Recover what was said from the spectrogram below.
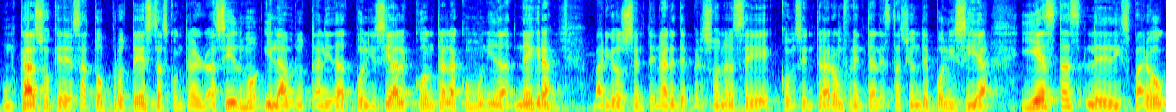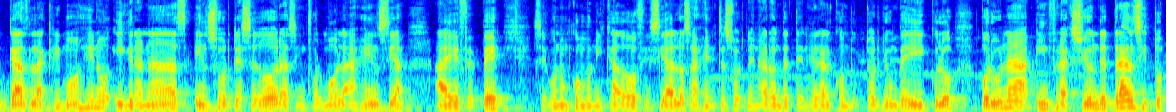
un caso que desató protestas contra el racismo y la brutalidad policial contra la comunidad negra. Varios centenares de personas se concentraron frente a la estación de policía y éstas le disparó gas lacrimógeno y granadas ensordecedoras, informó la agencia AFP. Según un comunicado oficial, los agentes ordenaron detener al conductor de un vehículo por una infracción de tránsito.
